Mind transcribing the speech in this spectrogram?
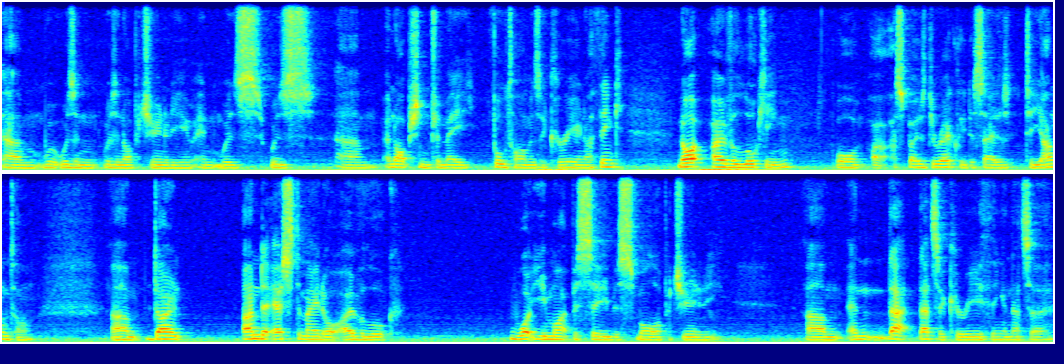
um, was an was an opportunity and was was um, an option for me full time as a career. And I think not overlooking, or I suppose directly to say to, to young Tom, um, don't underestimate or overlook what you might perceive as small opportunity. Um, and that that's a career thing and that's a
